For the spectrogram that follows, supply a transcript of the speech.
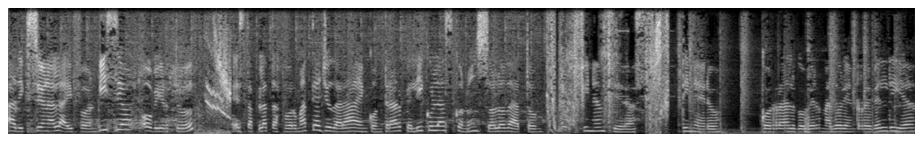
Adicción al iPhone, vicio o virtud. Esta plataforma te ayudará a encontrar películas con un solo dato. Financieras. Dinero. Corral gobernador en rebeldía,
